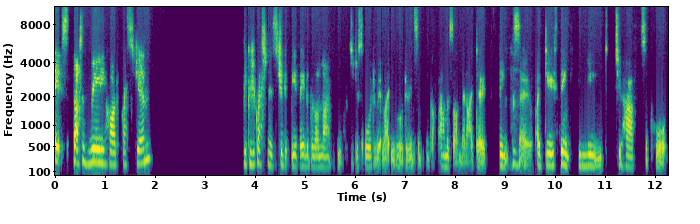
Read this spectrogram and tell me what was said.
It's that's a really hard question because your question is, should it be available online for people to just order it like you're ordering something off Amazon? Then I don't think Mhm. so. I do think you need to have support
